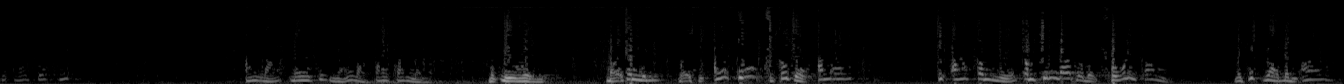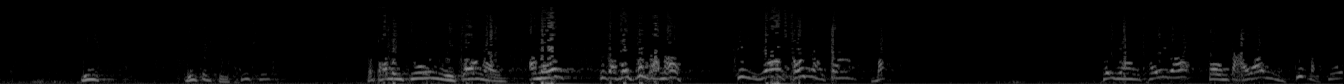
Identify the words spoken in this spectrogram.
chiếc áo tốt nhất ông đã đeo chiếc nhẫn vào tay con mình một điều gì bởi cái mình bởi sự ấn chứng sự cứu chuộc anh em chiếc áo công nghĩa công chính đó rồi được phủ lên con một chiếc giày bình an đi. Đi trong sự thánh khiết và cảm ơn Chúa, người con này. Amen. Chúng ta thấy phúc hạnh không? Khi ra khỏi nhà cha, bắt. Thế gian thấy đó, tồn tại đó, nhưng trước mặt Chúa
